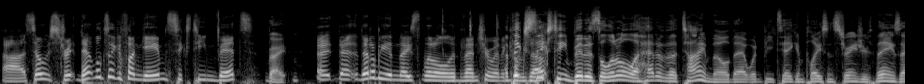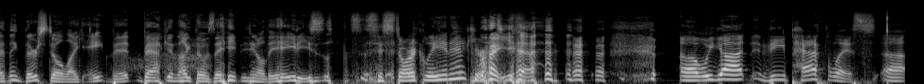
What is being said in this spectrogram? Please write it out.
Uh, so straight, that looks like a fun game, 16 bits. Right. Uh, that, that'll be a nice little adventure when it I think comes out. 16 bit is a little ahead of the time though that would be taking place in Stranger Things. I think they're still like 8 bit back in like those eight, you know, the 80s. This is historically inaccurate. right, yeah. Uh, we got the Pathless, uh,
